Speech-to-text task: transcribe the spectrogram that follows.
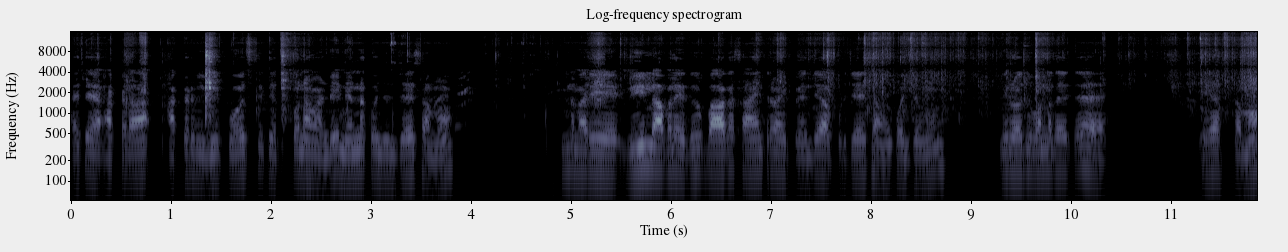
అయితే అక్కడ అక్కడ ఇవి కోసి తెచ్చుకున్నామండి. నిన్న కొంచెం చేసాము నిన్న మరి వీలు అవ్వలేదు. బాగా సాయంత్రం అయిపోయింది. అప్పుడు చేసాము కొంచెము. ఈరోజు ఉన్నదైతే వేస్తాము.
